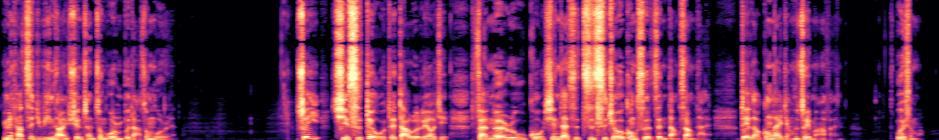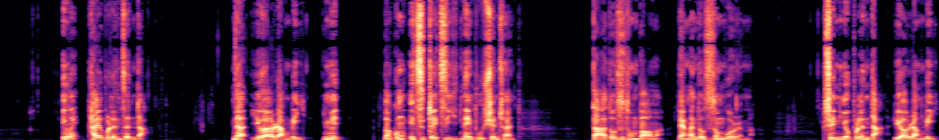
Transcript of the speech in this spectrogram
因为他自己平常也宣传中国人不打中国人。所以，其实对我对大陆的了解，反而如果现在是支持九二共识的政党上台，对老共来讲是最麻烦。为什么？因为他又不能真打，那又要让利，因为老公一直对自己内部宣传，大家都是同胞嘛，两岸都是中国人嘛，所以你又不能打，又要让利。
